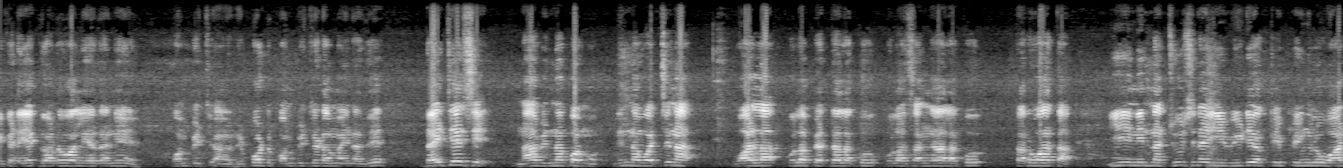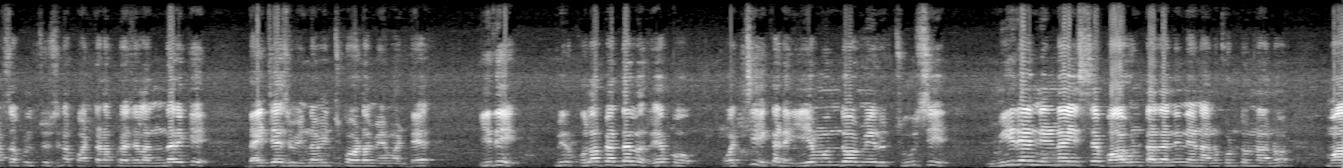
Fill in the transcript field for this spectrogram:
ఇక్కడ ఏ గొడవ లేదని పంపించ రిపోర్ట్ పంపించడం అయినది. దయచేసి నా విన్నపము నిన్న వచ్చిన వాళ్ళ కుల పెద్దలకు కుల సంఘాలకు తర్వాత ఈ నిన్న చూసిన ఈ వీడియో క్లిప్పింగ్లు వాట్సాప్లు చూసిన పట్టణ ప్రజలందరికీ దయచేసి విన్నవించుకోవడం ఏమంటే ఇది మీరు కుల పెద్దలు రేపు వచ్చి ఇక్కడ ఏముందో మీరు చూసి మీరే నిర్ణయిస్తే బాగుంటుందని నేను అనుకుంటున్నాను. మా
